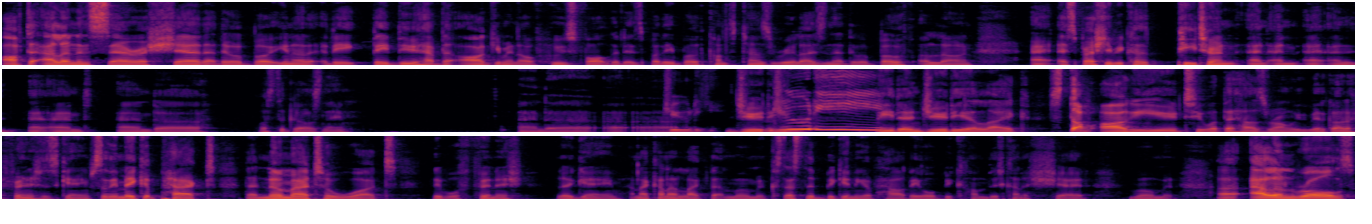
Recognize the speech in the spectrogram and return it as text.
After Alan and Sarah share that they were both, you know, they, they do have the argument of whose fault it is, but they both come to terms with realizing that they were both alone, especially because Peter and and and and and, and uh, what's the girl's name? And uh, uh, uh Judy. Judy. Judy. Peter and Judy are like, stop arguing, you two. What the hell's wrong with you? We've got to finish this game. So they make a pact that no matter what, they will finish the game. And I kind of like that moment because that's the beginning of how they all become this kind of shared moment. Uh, Alan rolls,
